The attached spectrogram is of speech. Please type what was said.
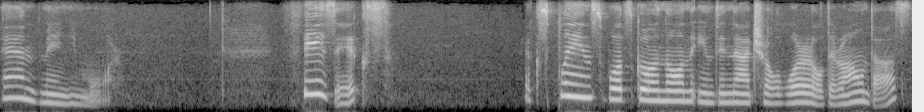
and many more. Physics explains what's going on in the natural world around us.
